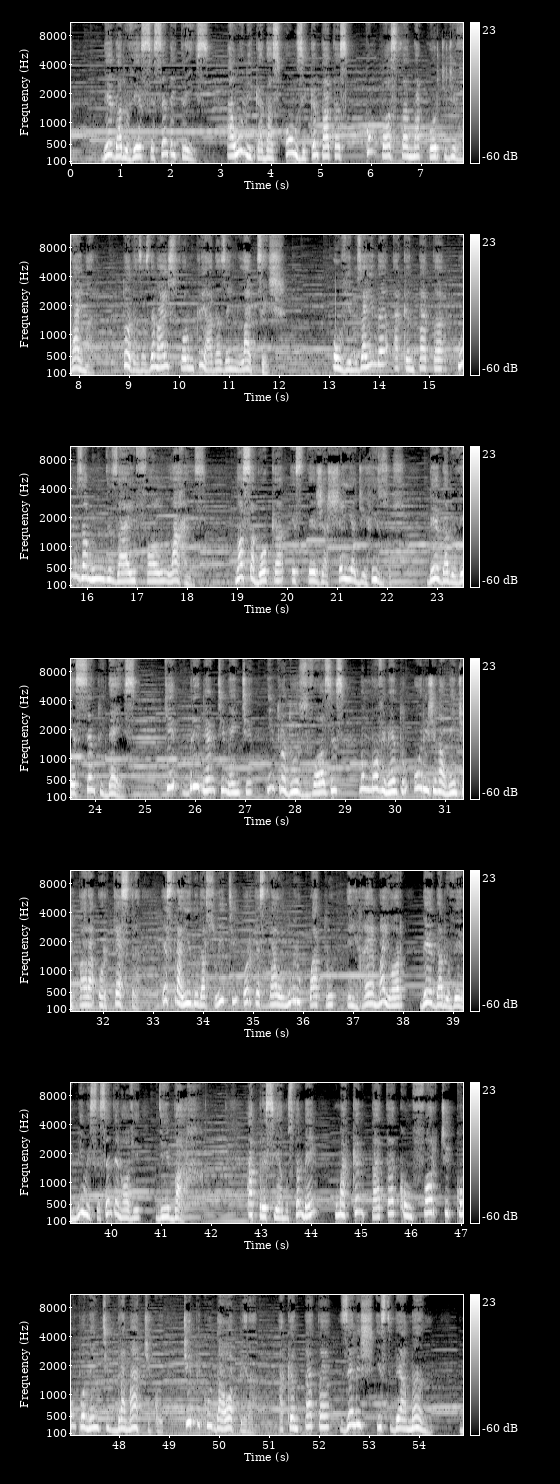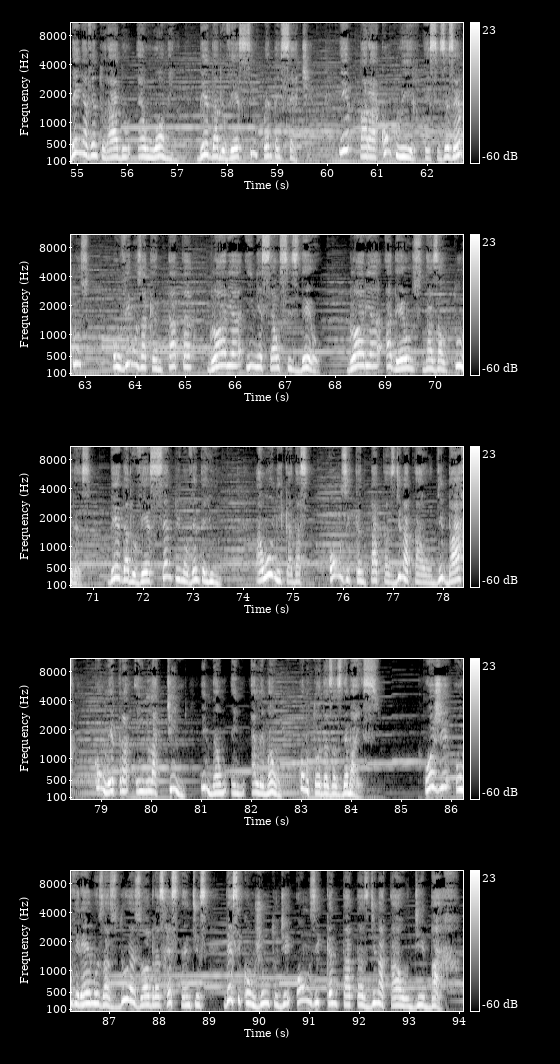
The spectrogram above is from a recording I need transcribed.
BWV 63, a única das onze cantatas composta na corte de Weimar. Todas as demais foram criadas em Leipzig. Ouvimos ainda a cantata Unser Mund sei voll Lachens, Nossa boca esteja cheia de risos, BWV 110, que brilhantemente introduz vozes num movimento originalmente para orquestra, extraído da suíte orquestral número 4 em Ré maior, BWV 1069 de Bach apreciamos também uma cantata com forte componente dramático, típico da ópera, a cantata Selig ist der Mann, Bem-aventurado é o homem, BWV 57. E, para concluir esses exemplos, ouvimos a cantata Glória in excelsis Deo, Glória a Deus nas alturas, BWV 191, a única das 11 cantatas de Natal de Bach com letra em latim e não em alemão, como todas as demais. Hoje ouviremos as duas obras restantes desse conjunto de 11 cantatas de Natal de Bach.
